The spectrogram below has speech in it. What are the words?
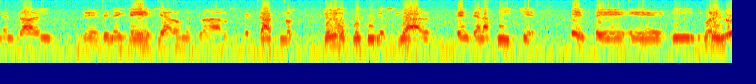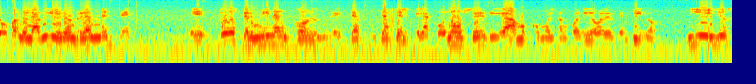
la entrada de, la iglesia donde se iban a dar los espectáculos. Yo creo que fue curiosidad frente al afiche. Este, eh, y, y bueno, y luego cuando la vieron realmente eh, todos terminan con, eh, ya, ya sea el que la conoce, digamos, como el sanjuanino o el argentino, y ellos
